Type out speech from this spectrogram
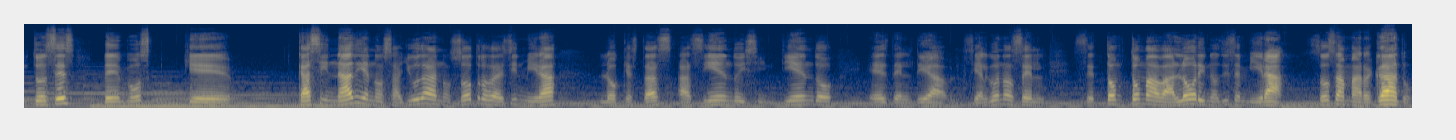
Entonces vemos que casi nadie nos ayuda a nosotros a decir, mira, lo que estás haciendo y sintiendo es del diablo. Si alguno se, se toma valor y nos dice, mira, sos amargado,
